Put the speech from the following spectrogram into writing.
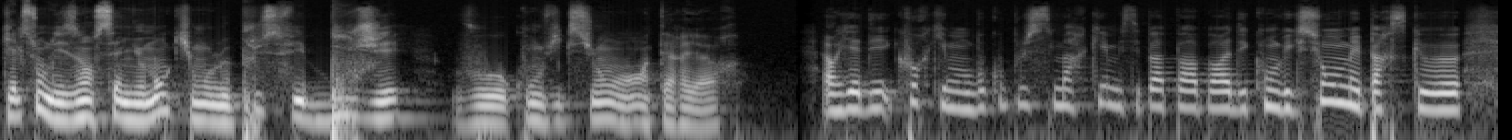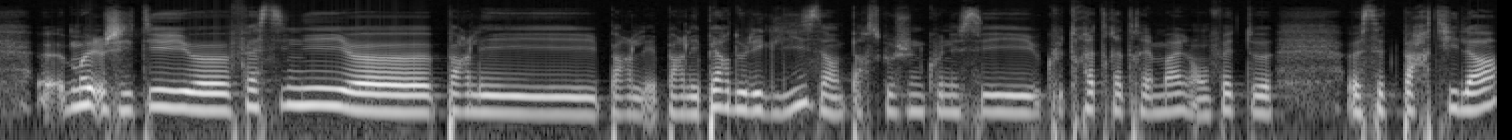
quels sont les enseignements qui ont le plus fait bouger vos convictions antérieures? Alors il y a des cours qui m'ont beaucoup plus marqué, mais c'est pas par rapport à des convictions, mais parce que euh, moi j'ai été euh, fascinée par, les, par, les, par les pères de l'Église, hein, parce que je ne connaissais que très très très mal en fait cette partie-là.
